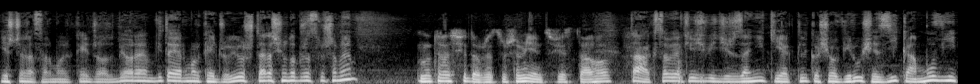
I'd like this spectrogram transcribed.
Jeszcze raz Armor Cage'a odbiorę. Witaj Armor Cage'u. Już teraz się dobrze słyszymy? No teraz się dobrze słyszę, nie wiem co się stało. Tak, są jakieś, widzisz, zaniki, jak tylko się o wirusie Zika mówi,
